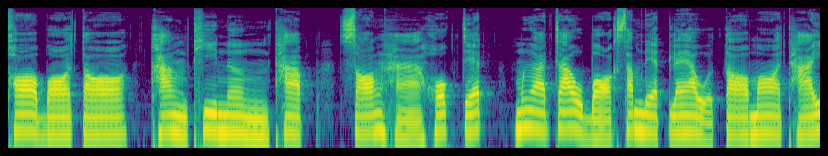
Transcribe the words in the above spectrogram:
ข้อบอตอขั้งที่หนึ่งทับสองหาหกเจ็ดเมื่อเจ้าบอกสำเร็จแล้วตอมอไทย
